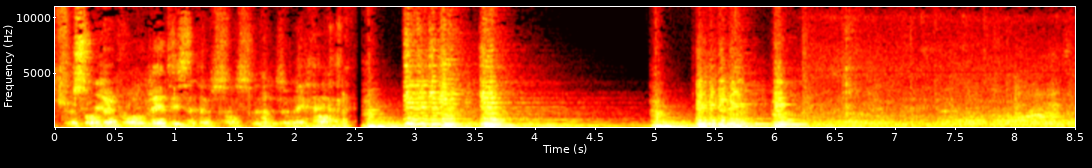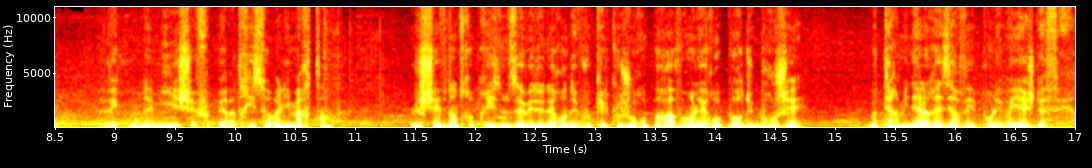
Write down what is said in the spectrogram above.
je, sens bien que vous regrettez cette absence de Absolument. Avec mon amie et chef opératrice Aurélie Martin, le chef d'entreprise nous avait donné rendez-vous quelques jours auparavant à l'aéroport du Bourget au terminal réservé pour les voyages d'affaires.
